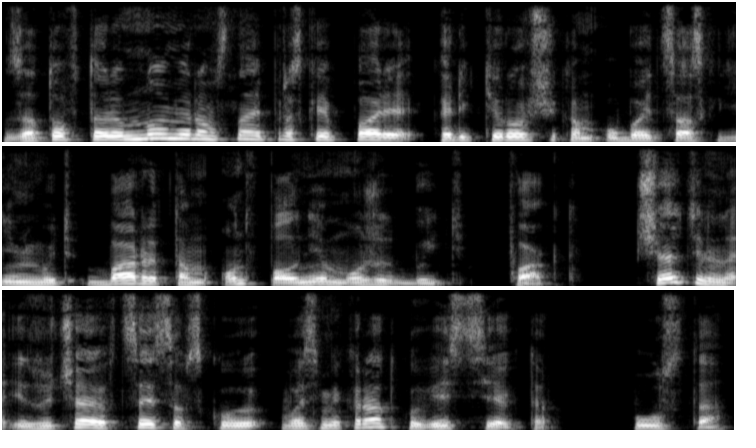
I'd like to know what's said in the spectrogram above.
Зато вторым номером в снайперской паре, корректировщиком у бойца с каким-нибудь Барреттом он вполне может быть. Факт. Тщательно изучаю в цейсовскую восьмикратку весь сектор. Пусто.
